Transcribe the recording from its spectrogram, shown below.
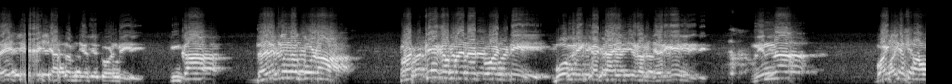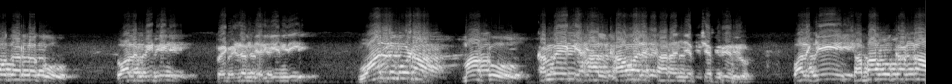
దయచేసి అర్థం చేసుకోండి. ఇంకా దళితులకు కూడా ప్రత్యేకమైనటువంటి భూమిని కేటాయించడం జరిగింది. నిన్న వైశ్య సహోదరులకు వాళ్ళ మీటింగ్ పెట్టడం జరిగింది. వాళ్ళు కూడా మాకు కమ్యూనిటీ హాల్ కావాలి సార్ అని చెప్పి చెప్పిండ్రు వాళ్ళకి సభాముఖంగా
